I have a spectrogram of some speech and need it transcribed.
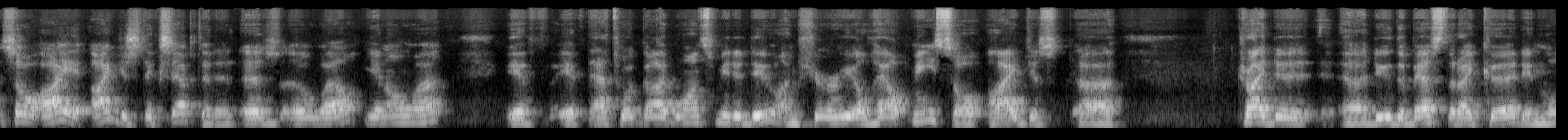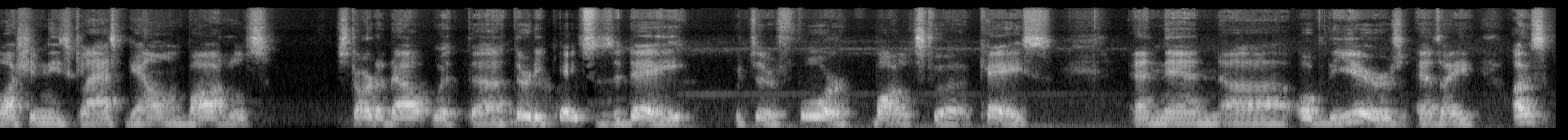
so i i just accepted it as uh, well you know what if if that's what god wants me to do i'm sure he'll help me so i just uh tried to uh, do the best that i could in washing these glass gallon bottles started out with uh, 30 cases a day which there's four bottles to a case. And then uh, over the years, as I I was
